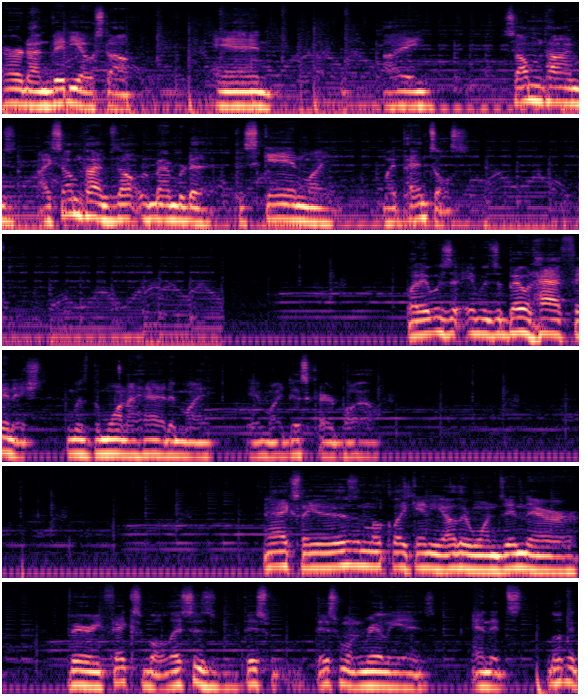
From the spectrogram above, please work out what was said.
art on video stuff, and I sometimes I sometimes don't remember to, to scan my my pencils. But it was it was about half finished. It was the one I had in my in my discard pile. And actually, it doesn't look like any other ones in there are very fixable. This is this this one really is, and it's look at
